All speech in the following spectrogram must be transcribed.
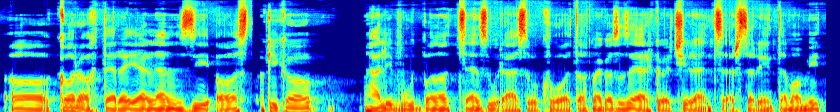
a karaktere jellemzi azt, akik a Hollywoodban a cenzúrázók voltak, meg az az erkölcsi rendszer szerintem, amit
